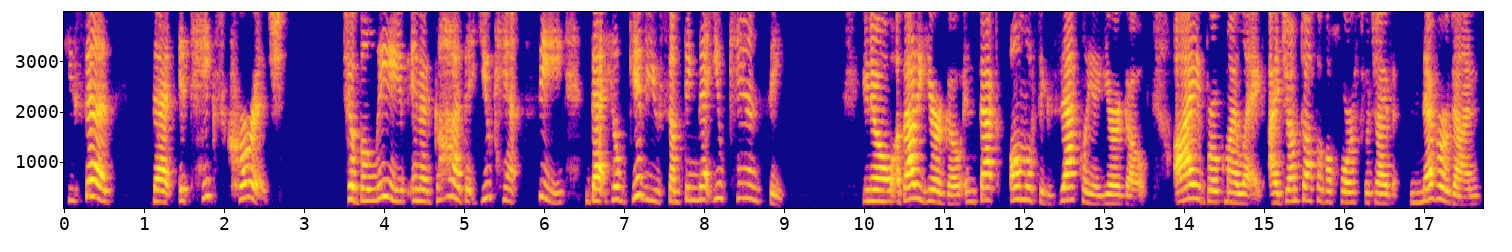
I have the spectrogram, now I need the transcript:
He says that it takes courage to believe in a God that you can't see, that he'll give you something that you can see. You know, about a year ago, in fact, almost exactly a year ago, I broke my leg. I jumped off of a horse, which I've never done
